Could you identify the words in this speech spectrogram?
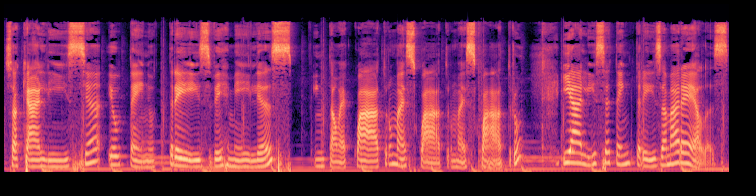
só que a Alicia eu tenho três vermelhas, então é quatro mais quatro mais quatro, e a Alicia tem três amarelas.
